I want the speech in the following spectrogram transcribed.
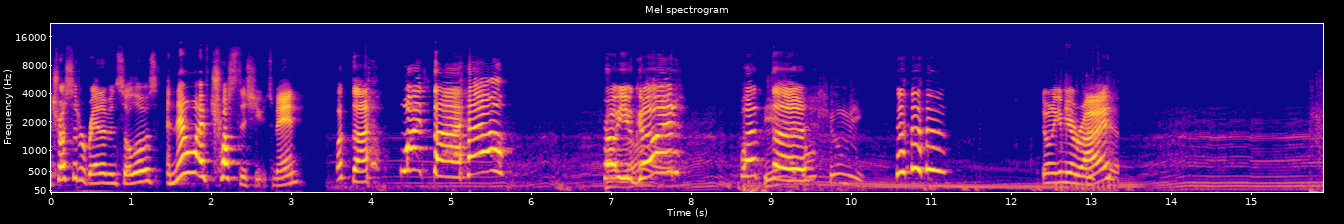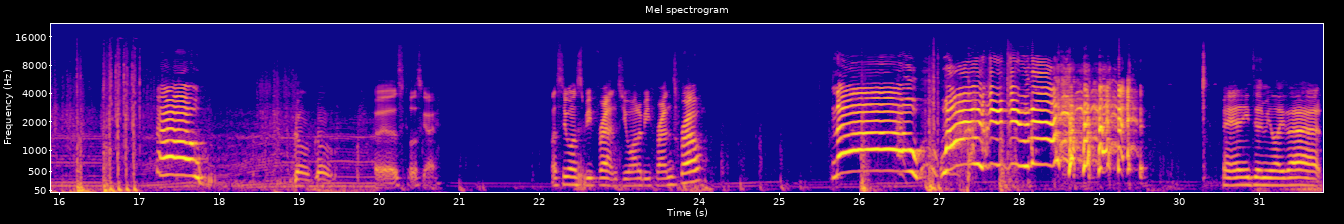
I trusted a random in solos, and now I have trust issues, man. What the? What the hell? Bro, you good? What Yeah, the? don't shoot me. you wanna give me a ride? No! Go, go. Uh, let's kill this guy. Unless he wants to be friends. You want to be friends, bro? No! Why would you do that? Man, he did me like that.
